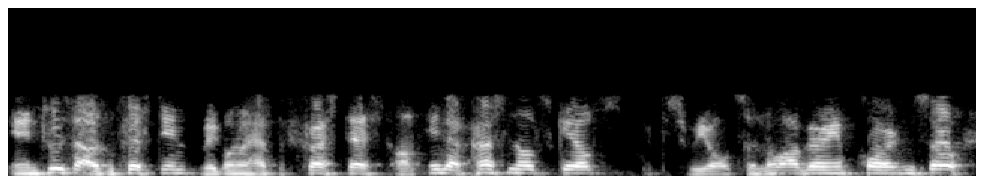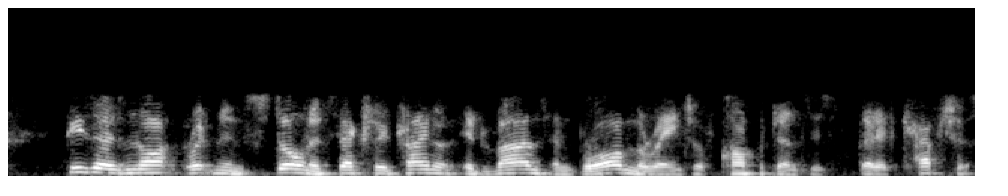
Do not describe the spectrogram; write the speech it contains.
in 2015, we're going to have the first test on interpersonal skills, which we also know are very important. So PISA is not written in stone. It's actually trying to advance and broaden the range of competencies that it captures.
